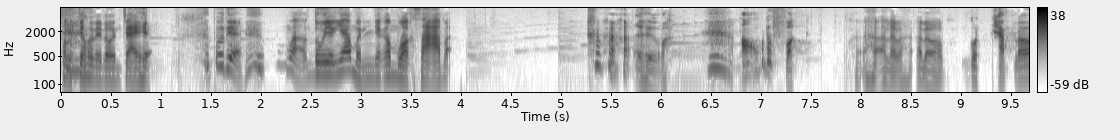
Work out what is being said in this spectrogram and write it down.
ทรงโจรในโดนใจอะตัวเดียวว่าดูอย่างเงี้ยเหมือนอย่างกับหมวกสามอะเออวะเอา what the fuck อะไรวะอะไรวะกดแท็บแล้ว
